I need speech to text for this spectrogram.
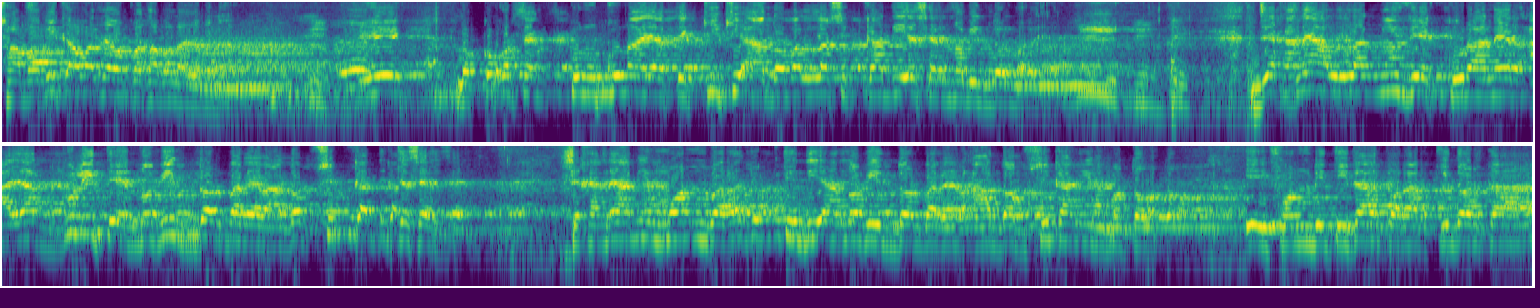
স্বাভাবিক আওয়াজেও কথা বলা যাবে না। লক্ষ্য করছেন কোন কোন আয়াতে কি কি আদব আল্লাহ শিক্ষা দিয়েছেন নবীর দরবারে? যেখানে আল্লাহ নিজে কোরআনের আয়াতগুলিতে নবীর দরবারের আদব শিক্ষা দিতেছেন, সেখানে আমি মন গড়া যুক্তি দিয়া নবীর দরবারের আদব শিখানির মতো এই পণ্ডিতিটা করার কি দরকার?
